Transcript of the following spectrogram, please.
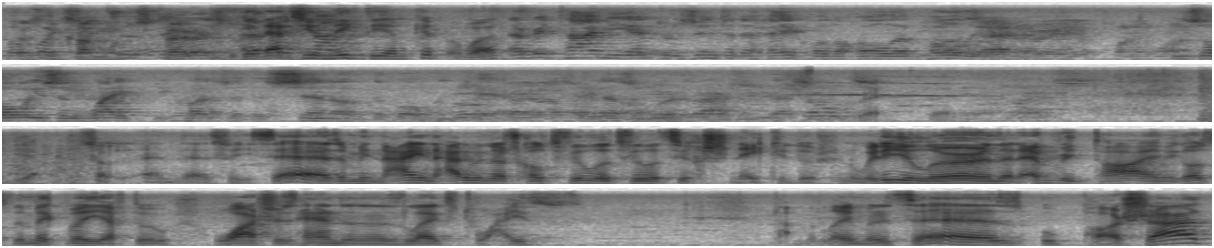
But Does he what's come with interesting Torah? is Because that's every unique to time- Yom Kippur. What? Every time he enters into the Heichel, the Holy of Holies, January of twenty-one. he's always in white because of the sin of the golden calf. So he doesn't wear the golden vestments. Right, right. Yeah. So and so he says, I mean, nine. How do we know it's called tefillah? Tefillah sich shnei. Where do you learn that every time he goes to the mikveh, you have to wash his hands and his legs twice? Talmud it says upashat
